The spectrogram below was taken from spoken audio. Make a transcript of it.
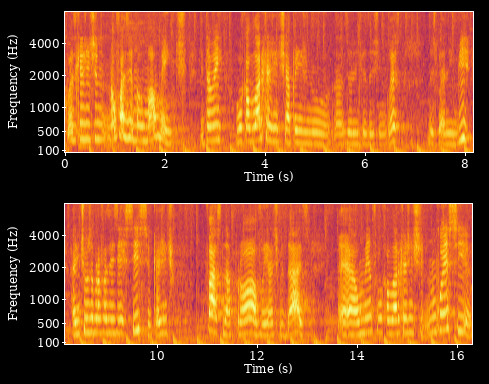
Coisa que a gente não fazia normalmente. E também o vocabulário que a gente aprende no, nas Olimpíadas de Inglês, no Spelling Bee, a gente usa para fazer exercício que a gente faz na prova, em atividades é, aumenta o vocabulário que a gente não conhecia.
